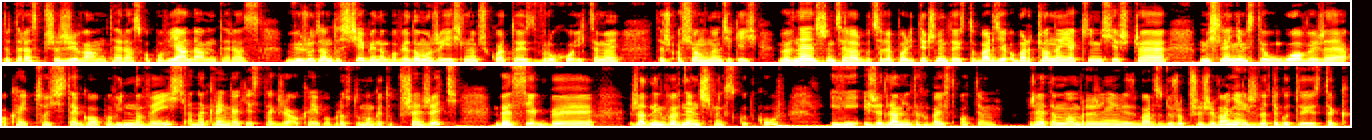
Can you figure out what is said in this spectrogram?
to teraz przeżywam, teraz opowiadam, teraz wyrzucam to z siebie. No bo wiadomo, że jeśli na przykład to jest w ruchu i chcemy też osiągnąć jakiś wewnętrzny cel albo cele polityczne, to jest to bardziej obarczone jakimś jeszcze myśleniem z tyłu głowy, że OK, coś z tego powinno wyjść, a na kręgach jest tak, że OK, po prostu mogę to przeżyć bez jakby żadnych wewnętrznych skutków. I, I że dla mnie to chyba jest o tym że ja tam mam wrażenie, że jest bardzo dużo przeżywania i że dlatego to jest tak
